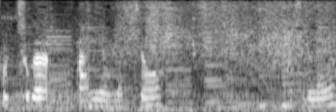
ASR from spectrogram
고추가 많이 열렸죠. 보실래요?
